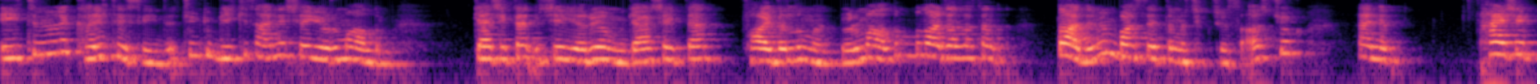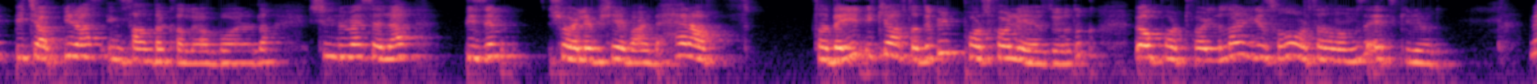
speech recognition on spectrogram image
eğitimi ve kalitesiydi. Çünkü bir iki tane şey yorum aldım. Gerçekten işe yarıyor mu? Gerçekten faydalı mı? Yorum aldım. Bunlardan zaten daha demin bahsettim açıkçası az çok. Hani her şey bir, biraz insanda kalıyor bu arada. Şimdi mesela bizim şöyle bir şey vardı. Her hafta değil iki haftada bir portfolyo yazıyorduk. Ve o portfolyolar yıl sonu ortalamamızı etkiliyordu. Ve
